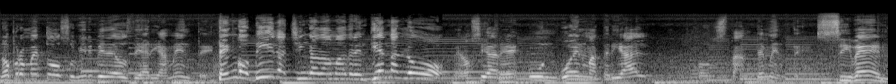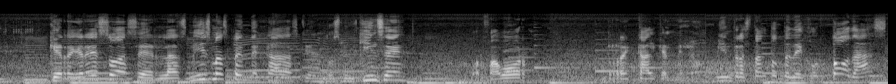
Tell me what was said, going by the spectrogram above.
no prometo subir videos diariamente. Tengo vida, chingada madre, entiéndanlo. Pero sí haré un buen material constantemente. Si ven que regreso a hacer las mismas pendejadas que en 2015, por favor, recálquenmelo. Mientras tanto te dejo todas,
